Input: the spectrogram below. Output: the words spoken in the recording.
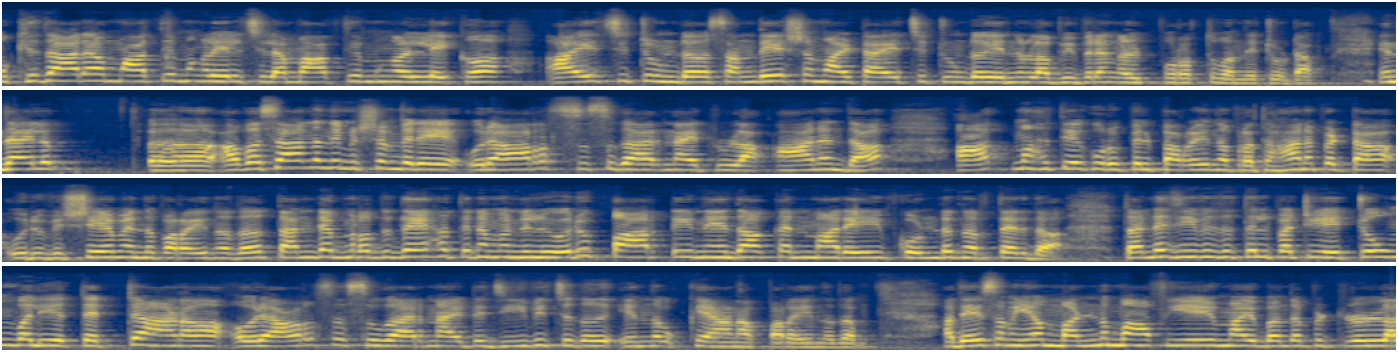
മുഖ്യധാര മാധ്യമങ്ങളിൽ ചില മാധ്യമങ്ങളിലേക്ക് അയച്ചിട്ടുണ്ട് സന്ദേശമായിട്ട് അയച്ചിട്ടുണ്ട് എന്നുള്ള വിവരങ്ങൾ പുറത്തു വന്നിട്ടുണ്ട്. എന്തായാലും അവസാന നിമിഷം വരെ ഒരു ആർ എസ് എസ്സുകാരനായിട്ടുള്ള ആനന്ദ ആത്മഹത്യക്കുറിപ്പിൽ പറയുന്ന പ്രധാനപ്പെട്ട ഒരു വിഷയം എന്ന് പറയുന്നത് തന്റെ മൃതദേഹത്തിന് മുന്നിൽ ഒരു പാർട്ടി നേതാക്കന്മാരെയും കൊണ്ടു നിർത്തരുത്. തന്റെ ജീവിതത്തിൽ പറ്റിയ ഏറ്റവും വലിയ തെറ്റാണ് ഒരു ആർ എസ് എസ്സുകാരനായിട്ട് ജീവിച്ചത് എന്നൊക്കെയാണ് പറയുന്നത്. അതേസമയം മണ്ണ് മാഫിയയുമായി ബന്ധപ്പെട്ടുള്ള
